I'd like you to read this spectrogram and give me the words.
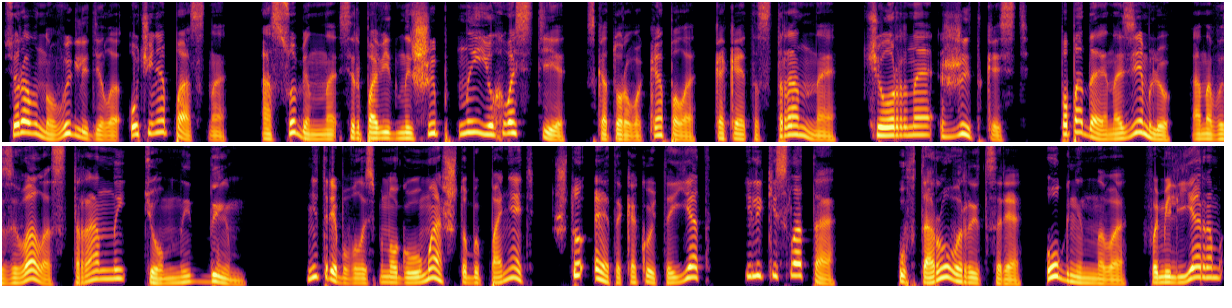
все равно выглядела очень опасно, особенно серповидный шип на ее хвосте, с которого капала какая-то странная черная жидкость. Попадая на землю, она вызывала странный темный дым. Не требовалось много ума, чтобы понять, что это какой-то яд или кислота. У второго рыцаря огненного фамильяром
